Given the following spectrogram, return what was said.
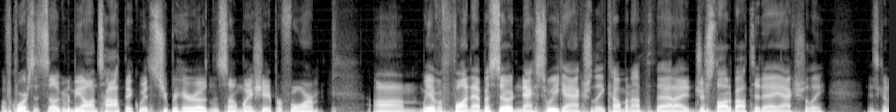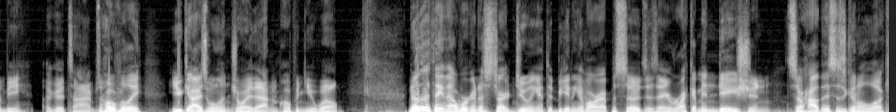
Of course, it's still going to be on topic with superheroes in some way, shape, or form. Um, we have a fun episode next week, actually, coming up that I just thought about today, actually. It's going to be a good time. So hopefully you guys will enjoy that. I'm hoping you will. Another thing that we're going to start doing at the beginning of our episodes is a recommendation. So, how this is going to look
